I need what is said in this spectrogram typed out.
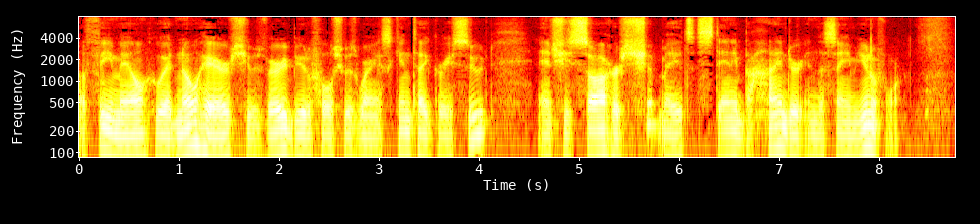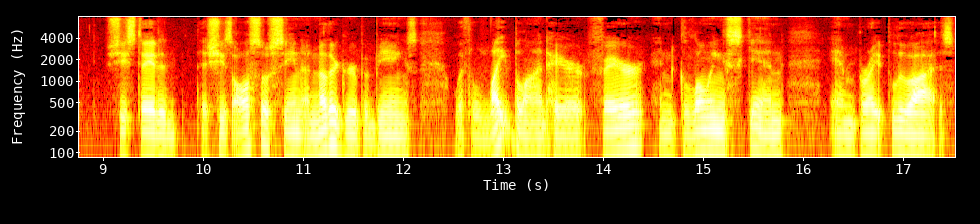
a female who had no hair. She was very beautiful. She was wearing a skin tight gray suit, and she saw her shipmates standing behind her in the same uniform. She stated that she's also seen another group of beings with light blonde hair, fair and glowing skin, and bright blue eyes.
